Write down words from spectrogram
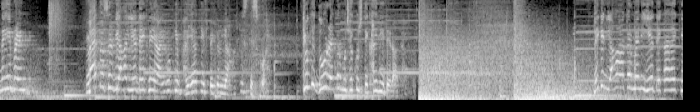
नहीं, प्रेम, मैं तो सिर्फ़ यहाँ ये देखने आई हूँ कि भैया की फ़िक्र यहाँ किस किस को है? क्योंकि दूर रहकर मुझे कुछ दिखाई नहीं दे रहा था। लेकिन यहाँ आकर मैंने ये देखा है कि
